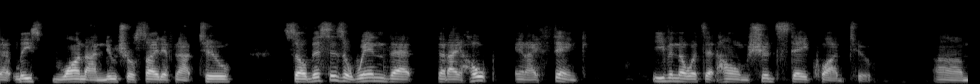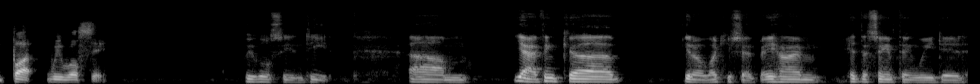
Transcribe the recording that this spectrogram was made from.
at least one on neutral site, if not two. So this is a win that that I hope and I think, even though it's at home, should stay quad two. Um, but we will see. We will see indeed. Um, yeah, I think uh, you know, like you said, Boeheim hit the same thing we did,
